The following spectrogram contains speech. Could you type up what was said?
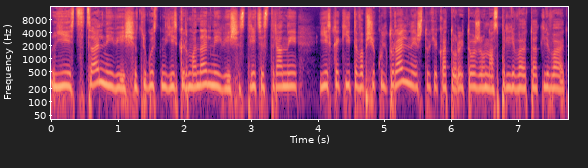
есть социальные вещи, с другой стороны, есть гормональные вещи, с третьей стороны, есть какие-то вообще культуральные штуки, которые тоже у нас приливают и отливают.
